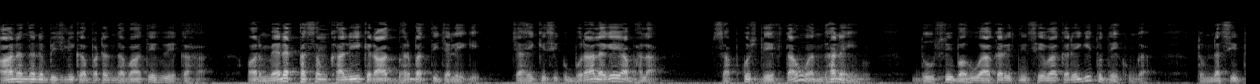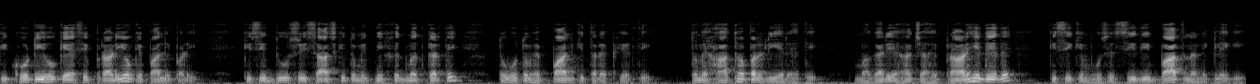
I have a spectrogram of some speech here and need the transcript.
आनंद ने बिजली का बटन दबाते हुए कहा, और मैंने कसम खा ली कि रात भर बत्ती जलेगी, चाहे किसी को बुरा लगे या भला। सब कुछ देखता हूँ, अंधा नहीं हूँ। दूसरी बहू आकर इतनी सेवा करेगी तो देखूँगा। तुम नसीब की खोटी हो कि ऐसे प्राणियों के पाले पड़ी। किसी दूसरी सास की तुम इतनी खिदमत करती तो वो तुम्हें पान की तरह फेरती, तुम्हें हाथों पर लिए रहती। मगर यहाँ चाहे प्राण ही दे दे, किसी के मुँह से सीधी बात न निकलेगी।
